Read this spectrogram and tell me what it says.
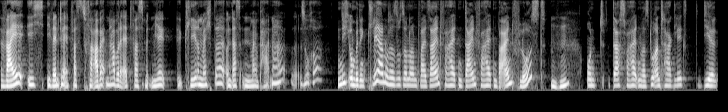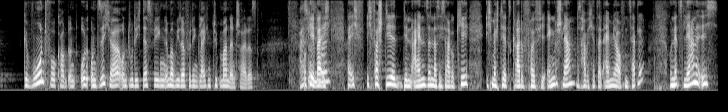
Weil ich eventuell etwas zu verarbeiten habe oder etwas mit mir äh, klären möchte und das in meinem Partner äh, suche? Nicht unbedingt klären oder so, sondern weil sein Verhalten dein Verhalten beeinflusst. Mhm und das Verhalten, was du an den Tag legst, dir gewohnt vorkommt und, und, und sicher und du dich deswegen immer wieder für den gleichen Typ Mann entscheidest. Weißt okay, weil, ich, weil ich, ich verstehe den einen Sinn, dass ich sage, okay, ich möchte jetzt gerade voll viel Englisch lernen. Das habe ich jetzt seit einem Jahr auf dem Zettel. Und jetzt lerne ich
